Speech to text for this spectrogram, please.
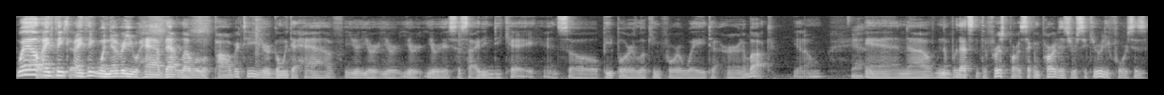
Well, I think I think whenever you have that level of poverty, you're going to have your your your your your society in decay, and so people are looking for a way to earn a buck. You know, Yeah. and uh, number that's the first part. Second part is your security forces.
